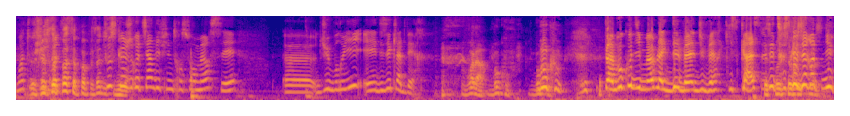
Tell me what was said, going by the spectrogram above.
Moi, tout ce Je que je sais pas, ça peut pas ça du Tout ce que je retiens des films Transformers, c'est euh, du bruit et des éclats de verre. Voilà, beaucoup. Beaucoup. T'as beaucoup d'immeubles avec des verres, du verre qui se casse. C'est tout ce que j'ai retenu.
